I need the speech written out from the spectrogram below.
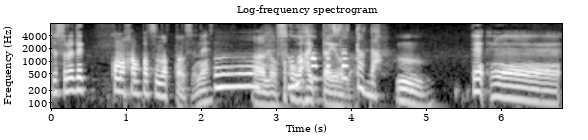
でそれでこの反発になったんですよね。あのそこが入ったような。うん。で、え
